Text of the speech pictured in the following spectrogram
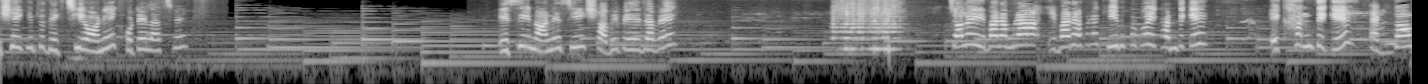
এসেই কিন্তু দেখছি অনেক হোটেল আছে। এসি নন এসি সবই পেয়ে যাবে। চলো, এবার আমরা এবার আমরা কি ধরবো এখান থেকে? এখান থেকে একদম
